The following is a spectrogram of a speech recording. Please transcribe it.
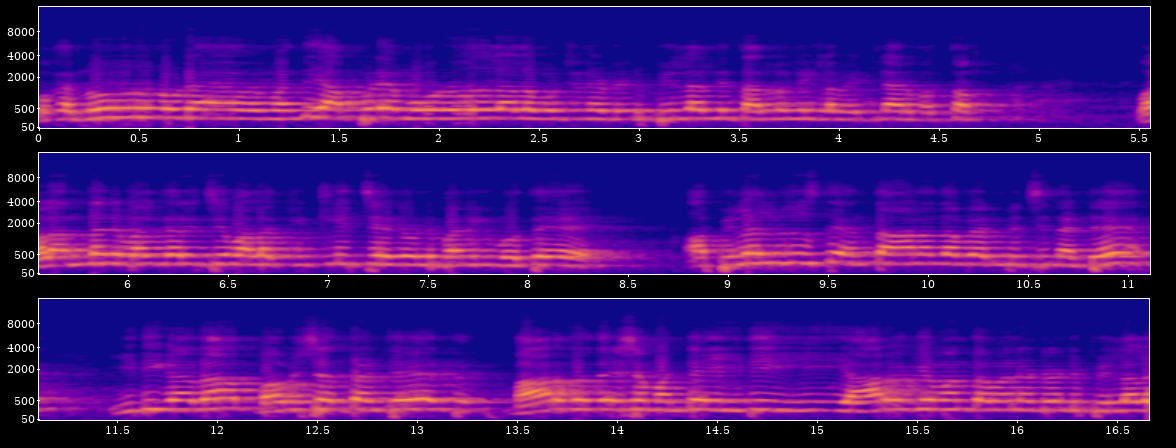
ఒక నూరు నూట యాభై మంది అప్పుడే మూడు రోజులలో పుట్టినటువంటి పిల్లల్ని తల్లుని ఇట్లా పెట్టినారు మొత్తం. వాళ్ళందరినీ పలకరించి వాళ్ళకి కిట్లు ఇచ్చేటువంటి పనికి పోతే ఆ పిల్లల్ని చూస్తే ఎంత ఆనందం అనిపించిందంటే ఇది కదా భవిష్యత్ అంటే భారతదేశం అంటే ఇది ఈ ఆరోగ్యవంతమైనటువంటి పిల్లల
